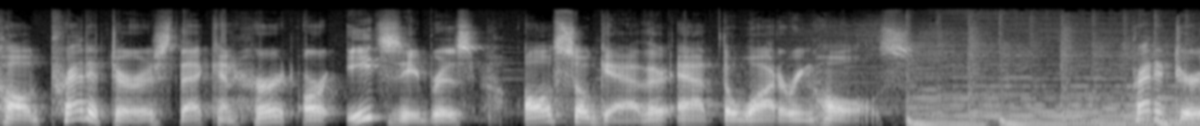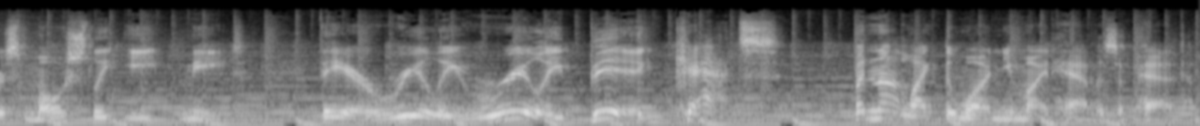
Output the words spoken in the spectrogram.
Called predators that can hurt or eat zebras also gather at the watering holes. Predators mostly eat meat. They are really, really big cats, but not like the one you might have as a pet.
